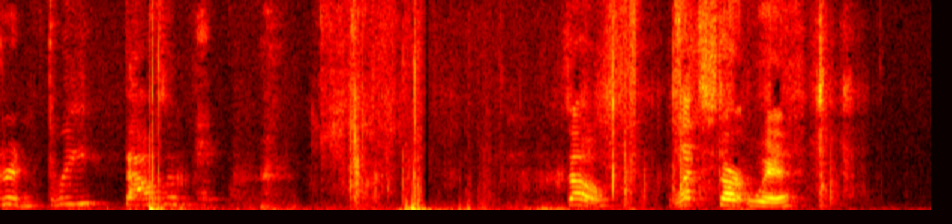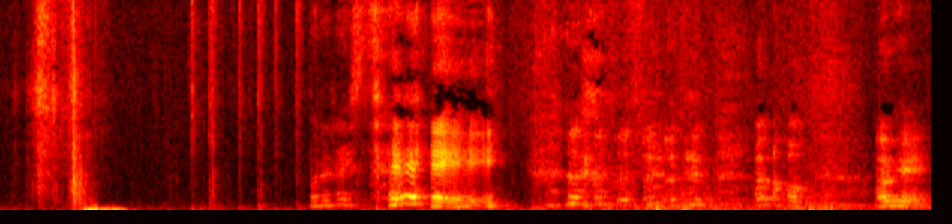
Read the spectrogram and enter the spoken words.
503,000 so let's start with, what did I say? oh, okay,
